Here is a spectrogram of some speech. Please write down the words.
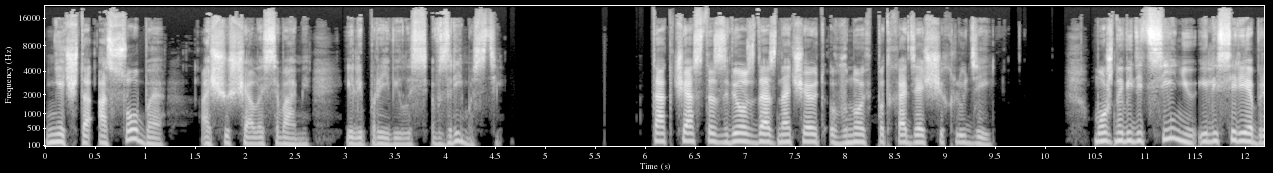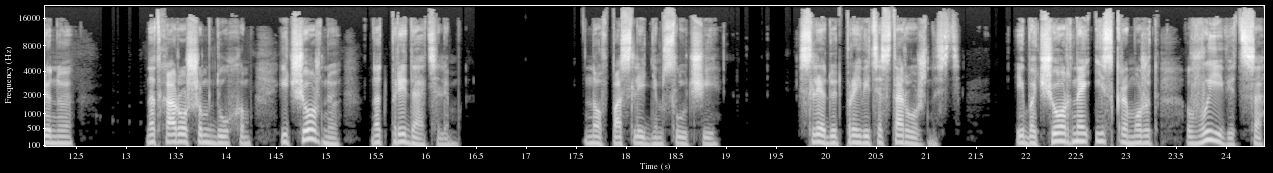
нечто особое — ощущалось вами или проявилось в зримости. Так часто звезды означают вновь подходящих людей. Можно видеть синюю или серебряную над хорошим духом и черную над предателем. Но в последнем случае следует проявить осторожность, ибо черная искра может выявиться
